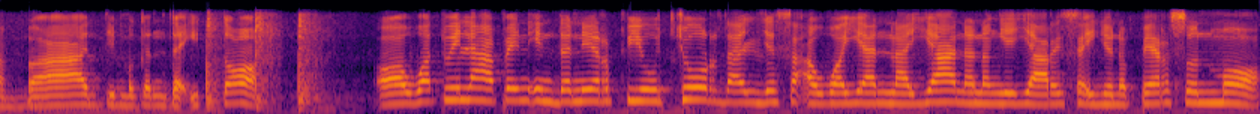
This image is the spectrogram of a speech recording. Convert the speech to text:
aba, di maganda ito. Uh, what will happen in the near future dahil dyan sa awayan na yan na nangyayari sa inyo na person mo?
